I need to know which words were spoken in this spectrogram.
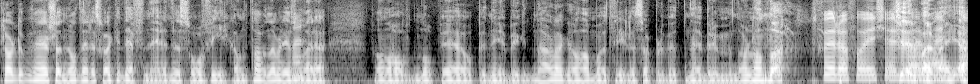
klart, jeg skjønner jo at dere skal ikke definere det så firkanta, men det blir sånn Nei. Han Hovden oppi, oppi Nybygden her, da, han må jo trille søppelbutten ned Brumunddal, han da. For å få kjørbar vei. ja.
